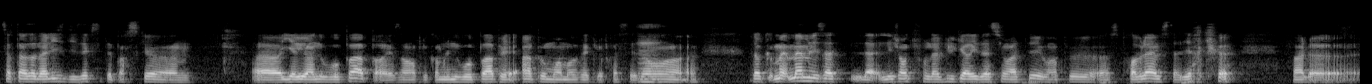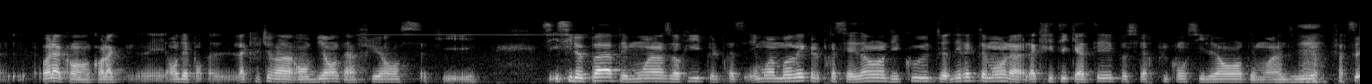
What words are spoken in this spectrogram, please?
certains analystes disaient que c'était parce que euh, euh, il y a eu un nouveau pape par exemple, comme le nouveau pape est un peu moins mauvais que le précédent. Mmh. Donc même les, les gens qui font de la vulgarisation athée ont un peu euh, ce problème, c'est-à-dire que enfin le voilà quand quand la on dépend, la culture ambiante influence qui si, si, le pape est moins horrible que le précédent, est moins mauvais que le précédent, du coup directement la, la, critique athée peut se faire plus conciliante et moins dure. Enfin,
